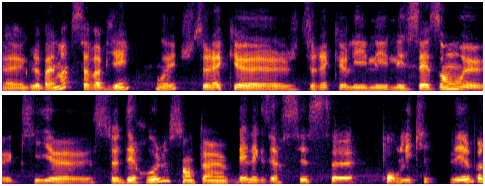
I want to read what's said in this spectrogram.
Euh, globalement, ça va bien. Oui, je dirais que je dirais que les, saisons euh, qui se déroulent sont un bel exercice pour l'équilibre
